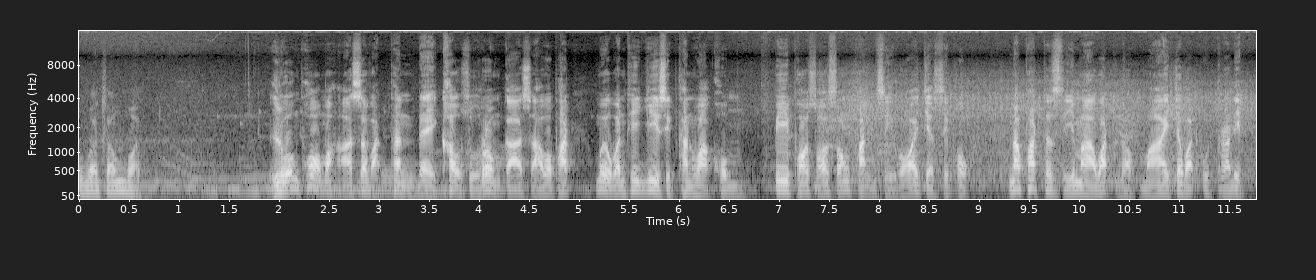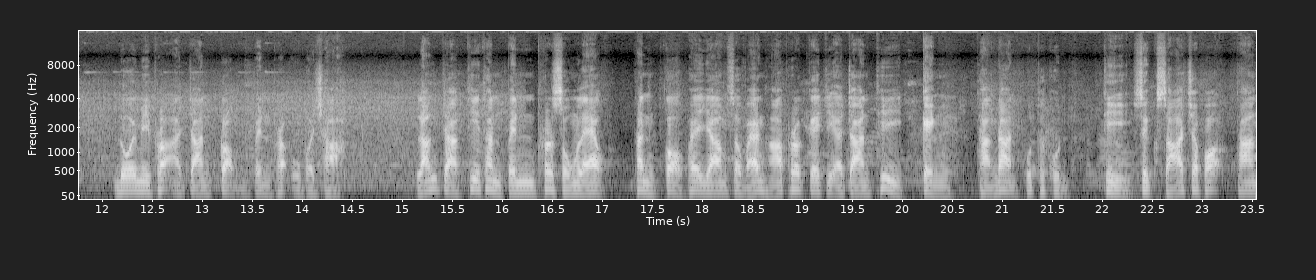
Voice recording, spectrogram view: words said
อุปสมบท หลวงพ่อมหาสวัสดิ์ท่านได้เข้าสู่ร่มกาสาวพัฒน์เมื่อวันที่ 20 ธันวาคม ปี พศ 2476 ณ พัทธสีมาวัดดอกไม้จังหวัดอุตรดิตถ์ โดยมีพระอาจารย์กล่อมเป็นพระอุปชา หลังจากที่ท่านเป็นพระสงฆ์แล้ว ท่านก็พยายามแสวงหาพระเกจิอาจารย์ที่เก่งทางด้านพุทธคุณ ที่ศึกษาเฉพาะทาง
